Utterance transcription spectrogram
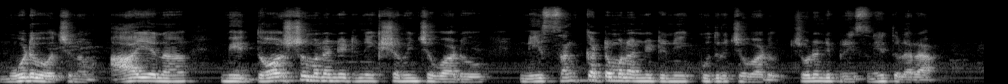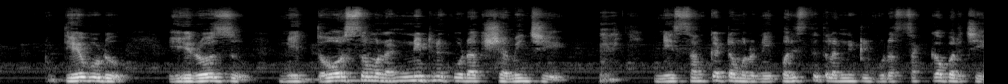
మూడవ వచనం. ఆయన మీ దోషములన్నిటినీ క్షమించేవాడు నీ సంకటములన్నిటినీ కుదుర్చేవాడు. చూడండి ప్రియ స్నేహితులరా దేవుడు ఈరోజు నీ దోషములన్నిటిని కూడా క్షమించి నీ సంకటములు నీ పరిస్థితులన్నింటిని కూడా చక్కపరిచి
